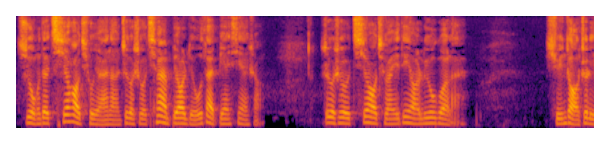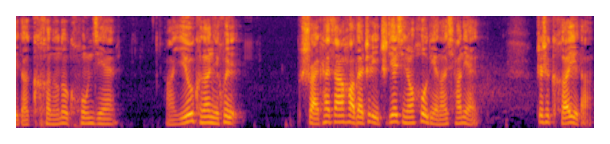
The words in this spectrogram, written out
就是我们的七号球员呢，这个时候千万不要留在边线上，这个时候七号球员一定要溜过来，寻找这里的可能的空间，啊，也有可能你会甩开三号，在这里直接形成后点的抢点，这是可以的，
